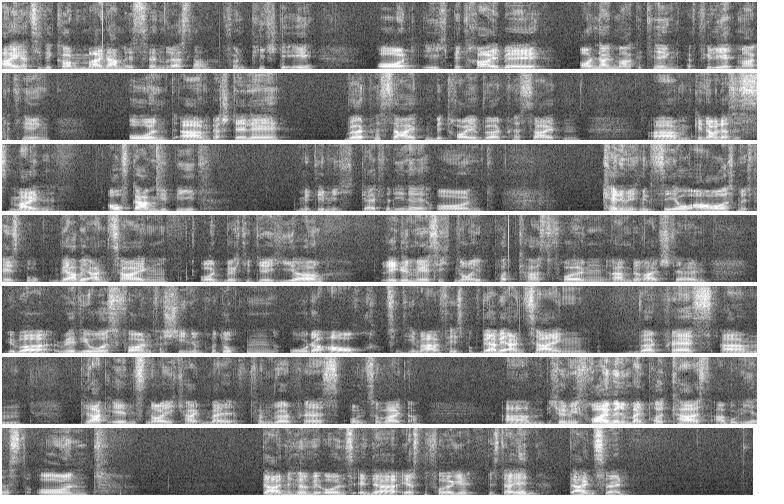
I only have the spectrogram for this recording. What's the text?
Hi, herzlich willkommen. Mein Name ist Sven Dressler von peach.de und ich betreibe Online-Marketing, Affiliate-Marketing und ähm, erstelle WordPress-Seiten, betreue WordPress-Seiten. Ähm, genau, das ist mein Aufgabengebiet, mit dem ich Geld verdiene und kenne mich mit SEO aus, mit Facebook Werbeanzeigen und möchte dir hier regelmäßig neue Podcast-Folgen ähm, bereitstellen über Reviews von verschiedenen Produkten oder auch zum Thema Facebook Werbeanzeigen, WordPress, ähm, Plugins, Neuigkeiten bei, von WordPress und so weiter. Ähm, ich würde mich freuen, wenn du meinen Podcast abonnierst und dann hören wir uns in der ersten Folge. Bis dahin, dein Sven.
